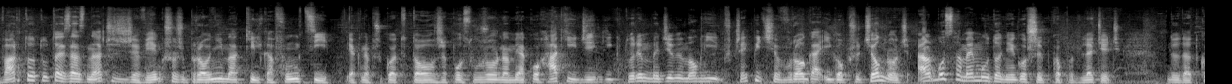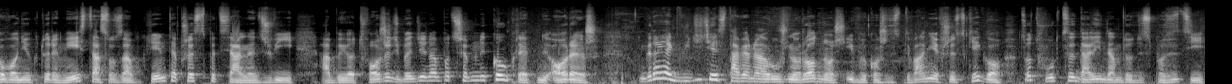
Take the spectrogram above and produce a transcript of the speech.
Warto tutaj zaznaczyć, że większość broni ma kilka funkcji, jak na przykład to, że posłużą nam jako haki, dzięki którym będziemy mogli wczepić się wroga i go przyciągnąć, albo samemu do niego szybko podlecieć. Dodatkowo niektóre miejsca są zamknięte przez specjalne drzwi. Aby je otworzyć, będzie nam potrzebny konkretny oręż. Gra, jak widzicie, stawia na różnorodność i wykorzystywanie wszystkiego, co twórcy dali nam do dyspozycji.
